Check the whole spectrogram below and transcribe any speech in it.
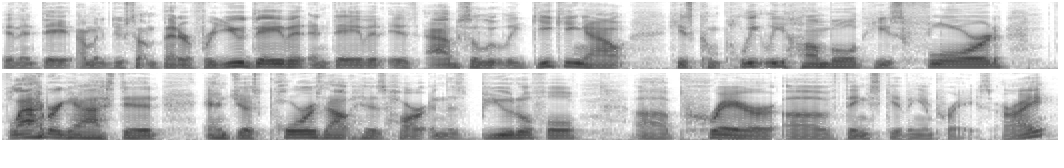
and then Dave, I'm going to do something better for you, David. And David is absolutely geeking out. He's completely humbled. He's floored flabbergasted and just pours out his heart in this beautiful uh, prayer of thanksgiving and praise. All right?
